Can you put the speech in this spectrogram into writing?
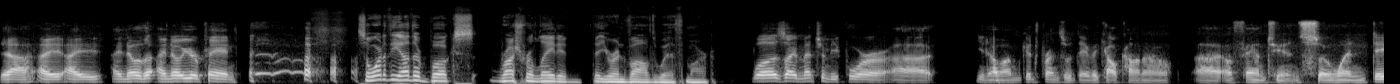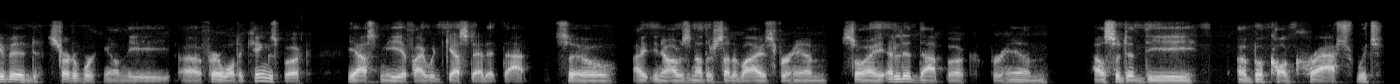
yeah, I I, I know that I know your pain. so, what are the other books Rush related that you're involved with, Mark? Well, as I mentioned before, uh, you know, I'm good friends with David Calcano uh, of Fantoons. So when David started working on the uh, Farewell to Kings book, he asked me if I would guest edit that. So I, you know, I was another set of eyes for him. So I edited that book for him. I also did the a book called Crash, which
